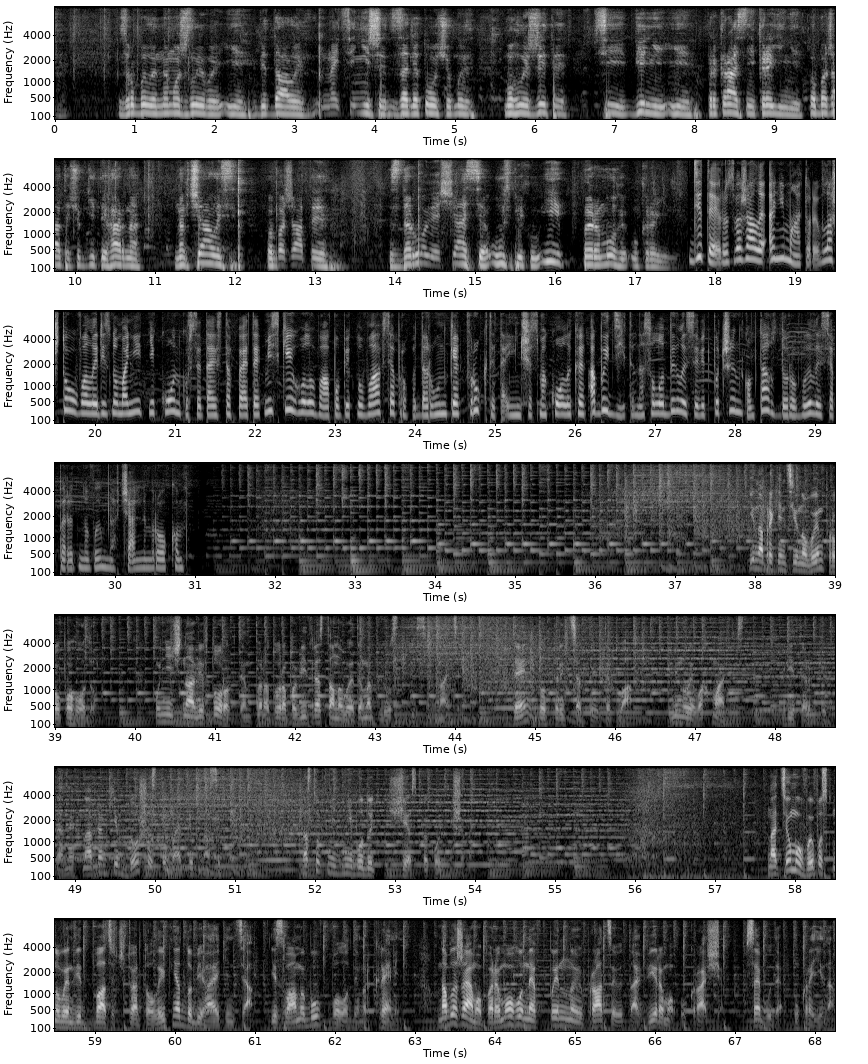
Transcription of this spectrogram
зробили неможливе і віддали найцінніше задля того, щоб ми могли жити в цій вільній і прекрасній країні. Побажати, щоб діти гарно навчались, побажати здоров'я, щастя, успіху і перемоги України. Дітей розважали аніматори, влаштовували різноманітні конкурси та естафети. Міський голова попіклувався про подарунки, фрукти та інші смаколики, аби діти насолодилися відпочинком та оздоровилися перед новим навчальним роком. І наприкінці новин про погоду. У ніч на вівторок температура повітря становитиме плюс 18. День до 30 тепла. Мінлива хмарність. Вітер південних напрямків до 6 метрів на секунду. Наступні дні будуть ще спекотнішими. На цьому випуск новин від 24 липня добігає кінця. І з вами був Володимир Кремінь. Наближаємо перемогу невпинною працею та віримо у краще. Все буде Україна!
